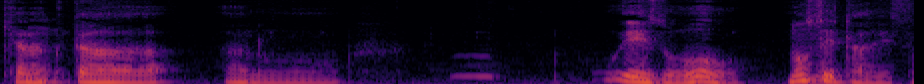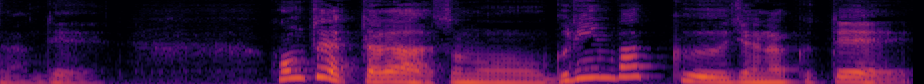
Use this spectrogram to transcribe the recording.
キャラクター、あの映像を載せたやつなんで、本当やったらそのグリーンバックじゃなくて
